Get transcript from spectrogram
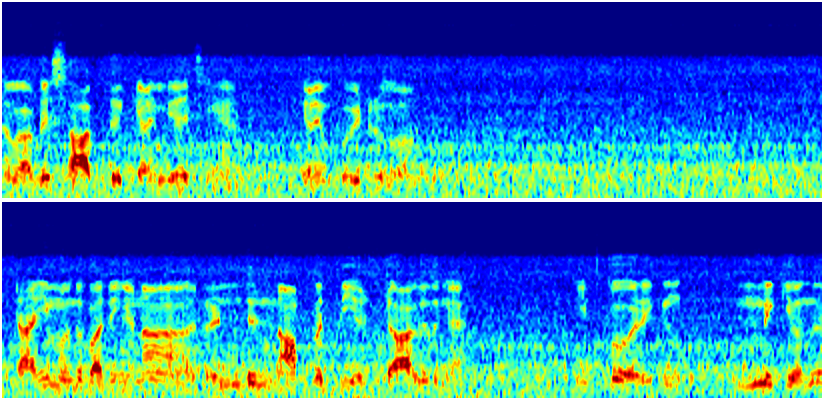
நம்ம அப்படியே சாப்பிட்டு கிளம்பியாச்சுங்க. கிளம்பி போயிட்டுருக்கோம். டைம் வந்து பார்த்தீங்கன்னா ரெண்டு நாற்பத்தி எட்டு ஆகுதுங்க. இப்போ வரைக்கும் இன்னைக்கு வந்து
